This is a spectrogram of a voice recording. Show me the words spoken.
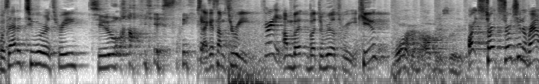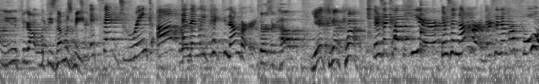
Was that a two or a three? Two, obviously. I guess I'm three. Three. Um, but but the real three. Q. One, obviously. All right, start searching around. We need to figure out what these numbers mean. It said drink up, and then we picked numbers. There's a cup. Yes, you got a cup. There's a cup here. There's a number. There's a number four.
